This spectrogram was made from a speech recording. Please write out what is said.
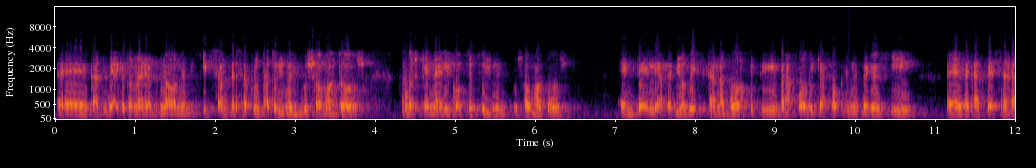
Ε, κατά τη διάρκεια των ερευνών επιχείρησαν τέσσερα πλουτά του λιμενικού σώματος, καθώς και ένα ελικόπτερο του λιμενικού σώματος. Εν τέλει, απεγκλωβίστηκαν από αυτή τη βραχώδη και απόκριμη περιοχή 14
